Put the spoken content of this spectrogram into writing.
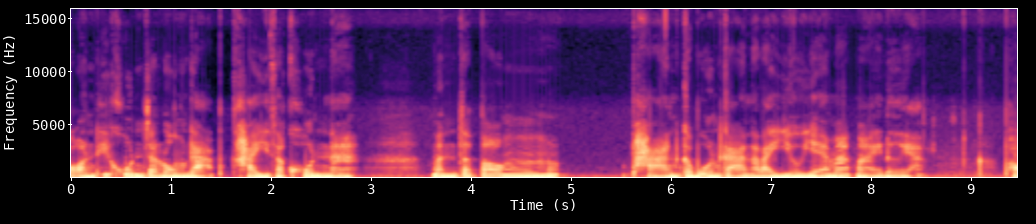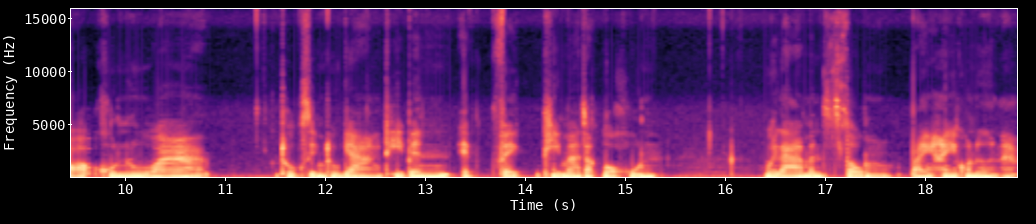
ก่อนที่คุณจะลงดาบใครสักคนนะ มันจะต้องผ่านกระบวนการอะไรเยอะแยะมากมายเลยอะเพราะคุณรู้ว่า ทุกสิ่งทุกอย่างที่เป็นเอฟเฟกต์ที่มาจากตัวคุณ เวลามันส่งไปให้คนอื่นนะ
